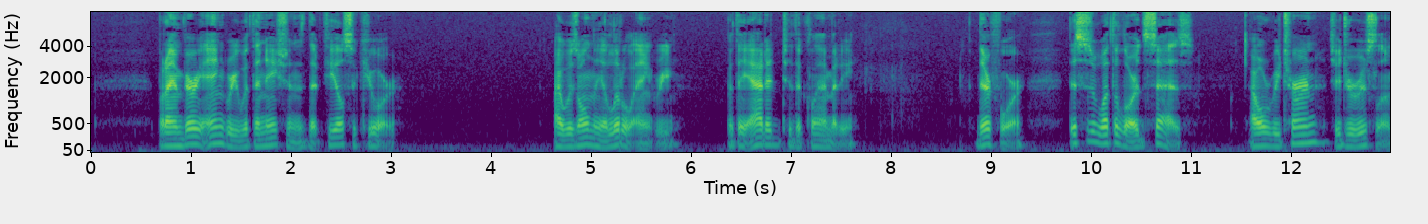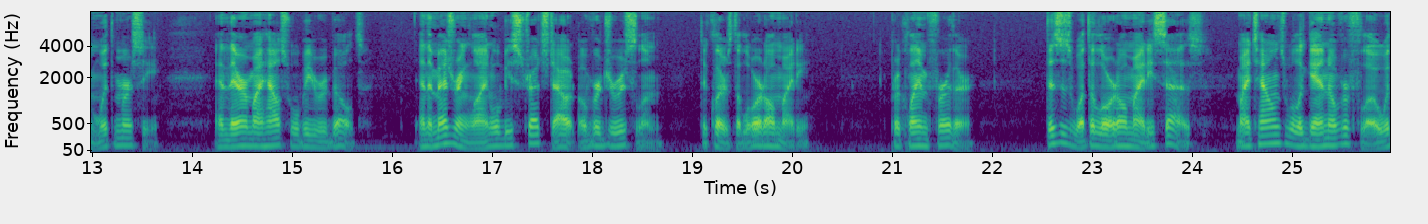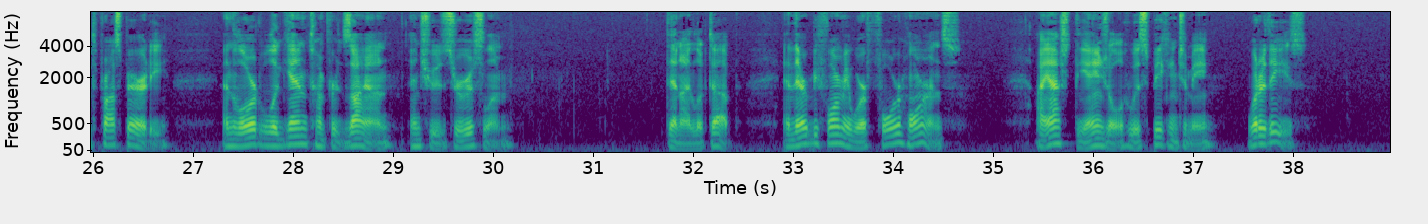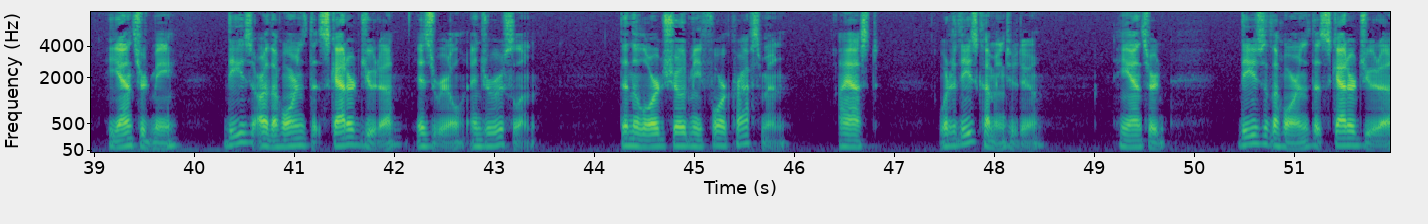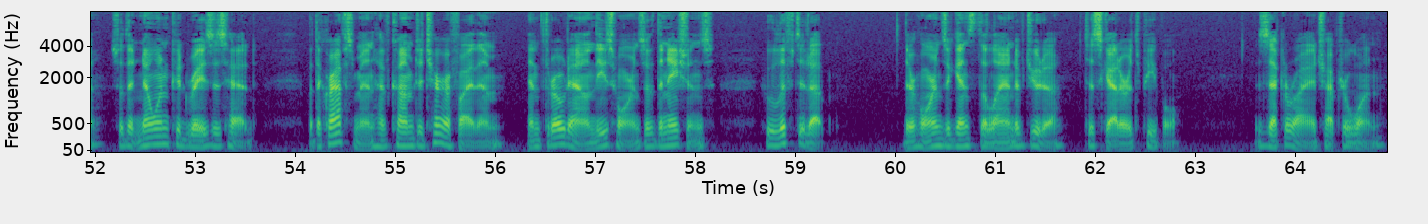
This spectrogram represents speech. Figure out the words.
but I am very angry with the nations that feel secure. I was only a little angry, but they added to the calamity. Therefore, this is what the Lord says I will return to Jerusalem with mercy, and there my house will be rebuilt and the measuring line will be stretched out over Jerusalem, declares the Lord Almighty. Proclaim further This is what the Lord Almighty says My towns will again overflow with prosperity, and the Lord will again comfort Zion and choose Jerusalem. Then I looked up, and there before me were four horns. I asked the angel who was speaking to me, What are these? He answered me, These are the horns that scattered Judah, Israel, and Jerusalem. Then the Lord showed me four craftsmen I asked, What are these coming to do? He answered, These are the horns that scattered Judah, so that no one could raise his head. But the craftsmen have come to terrify them, and throw down these horns of the nations, who lifted up their horns against the land of Judah, to scatter its people. Zechariah chapter 1.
